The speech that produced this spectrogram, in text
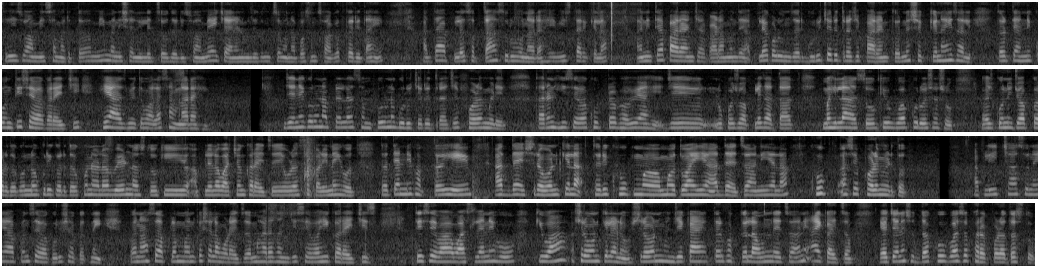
श्री स्वामी समर्थ मी मनीषा निलेश चौधरी स्वामी या चॅनलमध्ये तुमचं मनापासून स्वागत करीत आहे. आता आपलं सप्ताह सुरू होणार आहे वीस तारखेला आणि त्या पारायणच्या काळामध्ये आपल्याकडून जर गुरुचरित्राचे पारायण करणं शक्य नाही झाले तर त्यांनी कोणती सेवा करायची हे आज मी तुम्हाला सांगणार आहे. जेणेकरून आपल्याला संपूर्ण गुरुचरित्राचे फळ मिळेल. कारण ही सेवा खूप प्रभावी आहे. जे लोक जॉबला जातात महिला असो किंवा पुरुष असो कोणी जॉब करतं कोणी नोकरी करतं कोणाला वेळ नसतो की आपल्याला वाचन करायचं आहे एवढं सकाळी नाही होत. तर त्यांनी फक्त हे अध्याय श्रवण केला तरी खूप म महत्त्व आहे या अध्यायाचं आणि याला खूप असे फळ मिळतात. आपली इच्छा असूनही आपण सेवा करू शकत नाही. पण असं आपलं मन कशाला मोडायचं? महाराजांची सेवा ही करायचीच. ते सेवा वाचल्याने हो किंवा श्रवण केल्याने हो. श्रवण म्हणजे काय? तर फक्त लावून द्यायचं आणि ऐकायचं. याच्याने सुद्धा खूप असं फरक पडत असतो.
